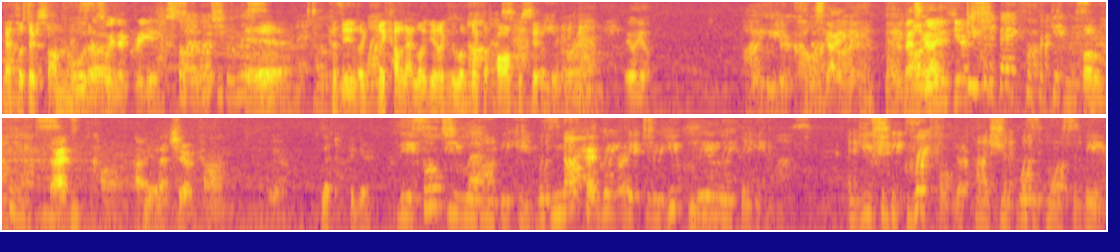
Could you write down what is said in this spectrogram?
going what to their take summons Oh, that's why they're creating So stuff, I want right? you to listen Yeah. when I tell you Because that it like like how that looked, it like it will looked like the opposite of the Haven Grimm. Yo, yo. High Leader Khan, This guy I again. am The best Oh, guy. it is? You should beg for forgiveness Oh. and nothing else. That's hmm. Khan. I, Yeah. That's Shere Khan. Yeah. The tiger. The assault you led on Beacon was not the great right? victory you hmm. clearly think it was. And you should be grateful your punishment wasn't more severe.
